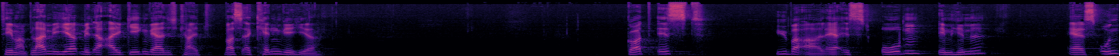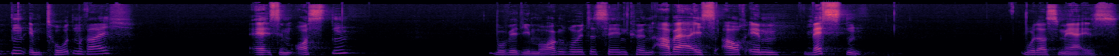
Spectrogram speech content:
Thema. Bleiben wir hier mit der Allgegenwärtigkeit. Was erkennen wir hier? Gott ist überall. Er ist oben im Himmel, er ist unten im Totenreich, er ist im Osten, wo wir die Morgenröte sehen können, aber er ist auch im Westen, wo das Meer ist.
